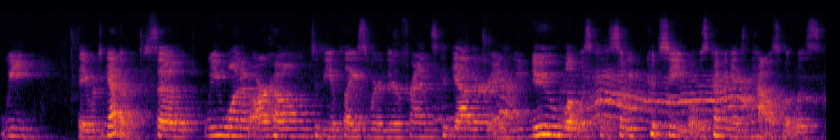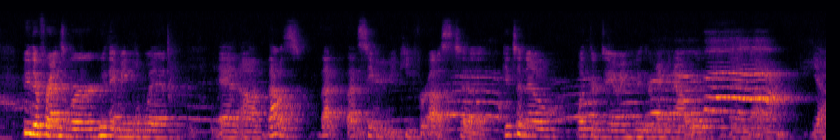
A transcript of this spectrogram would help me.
we, they were together. So we wanted our home to be a place where their friends could gather and we knew what was, so we could see what was coming into the house, what was, who their friends were, who they mingled with. And um, that was, that, that seemed to be key for us to get to know what they're doing, who they're hanging out with, and um, yeah,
